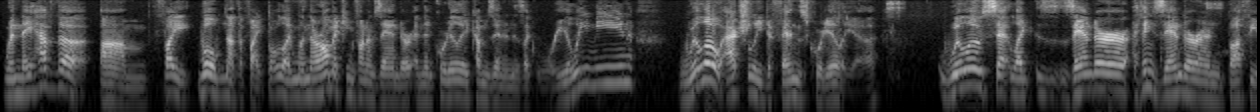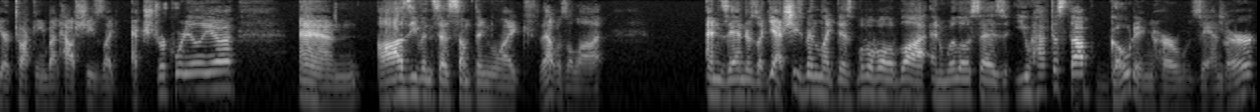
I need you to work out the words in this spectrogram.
when they have the um fight. Well, not the fight, but like when they're all making fun of Xander, and then Cordelia comes in and is like really mean. Willow actually defends Cordelia. Willow said like Xander. I think Xander and Buffy are talking about how she's like extra Cordelia, and Oz even says something like that was a lot. And Xander's like, yeah, she's been like this, blah blah blah blah blah. And Willow says, you have to stop goading her, Xander.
